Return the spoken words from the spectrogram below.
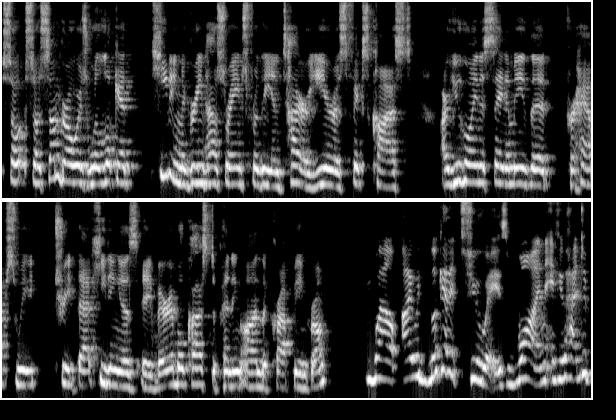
so, so some growers will look at heating the greenhouse range for the entire year as fixed cost. Are you going to say to me that perhaps we treat that heating as a variable cost depending on the crop being grown? Well, I would look at it two ways. One, if you had to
